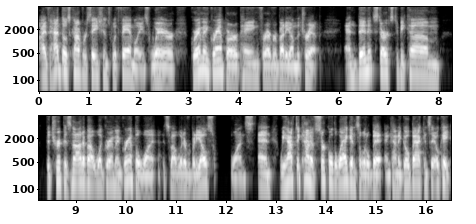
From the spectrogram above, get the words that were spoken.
I've had those conversations with families where grandma and grandpa are paying for everybody on the trip. And then it starts to become the trip is not about what grandma and grandpa want, it's about what everybody else once and we have to kind of circle the wagons a little bit and kind of go back and say okay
